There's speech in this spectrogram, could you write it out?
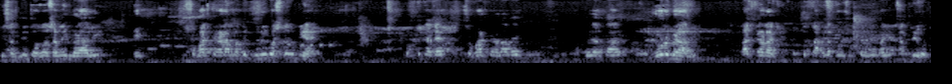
ती संधी चौदा साली मिळाली. एक समाजकारणामध्ये पूर्वीपासूनच मी आहे. फक्त त्यासाठी समाजकारणाला एक आपल्याला जर का जोड मिळाली राजकारणाची. फक्त चांगलं करू शकतो म्हणजे माझी खात्री होती.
